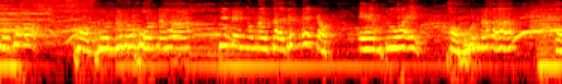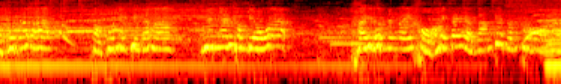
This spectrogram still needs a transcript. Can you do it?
แล้วก็ขอบคุณทุกๆคนนะคะ ที่เป็นกำลังใจไปให้กับเอมด้วย ขอบคุณนะคะ ขอบคุณนะคะ ขอบคุณจริงๆนะคะ ยืนยันคำเดียวว่า ใครทำยังไงขอให้ได้อย่างนั้นแค่นั้นพอนะ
